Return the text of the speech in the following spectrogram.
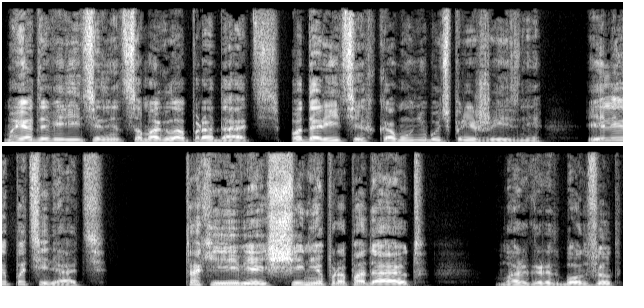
«Моя доверительница могла продать, подарить их кому-нибудь при жизни или потерять. Такие вещи не пропадают». Маргарет Бонфилд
